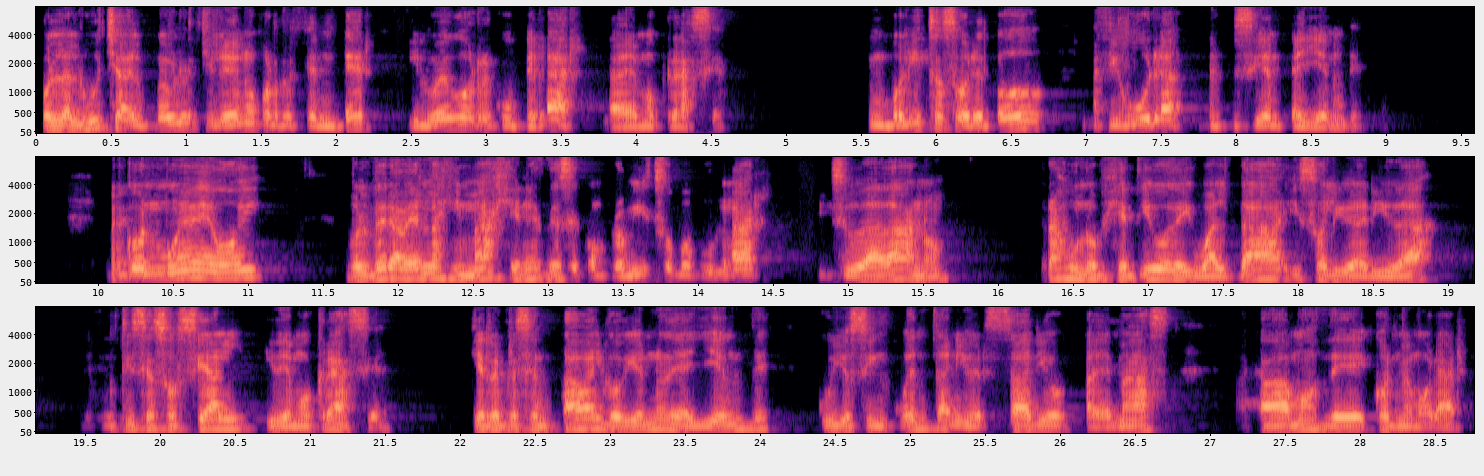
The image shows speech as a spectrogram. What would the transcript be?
por la lucha del pueblo chileno por defender y luego recuperar la democracia. Simboliza sobre todo la figura del presidente Allende. Me conmueve hoy volver a ver las imágenes de ese compromiso popular ciudadano tras un objetivo de igualdad y solidaridad, de justicia social y democracia, que representaba el gobierno de Allende, cuyo 50 aniversario, además, acabamos de conmemorar.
